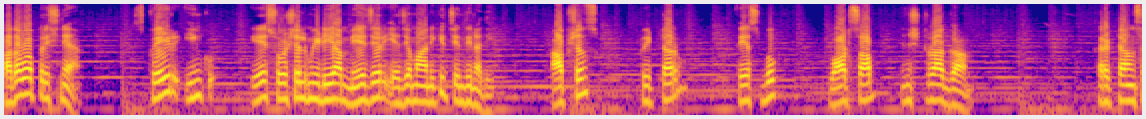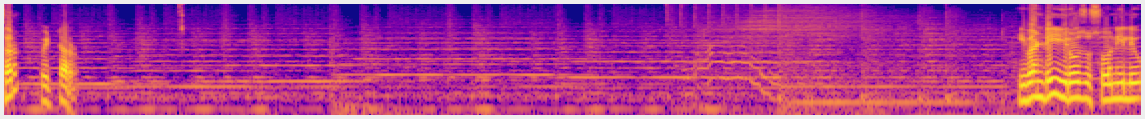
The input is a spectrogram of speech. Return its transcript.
పదవ ప్రశ్న స్క్వేర్ ఇంక్ ఏ సోషల్ మీడియా మేజర్ యజమానికి చెందినది options Twitter Facebook WhatsApp Instagram correct answer Twitter ఇవండి ఈరోజు సోనీ లివ్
